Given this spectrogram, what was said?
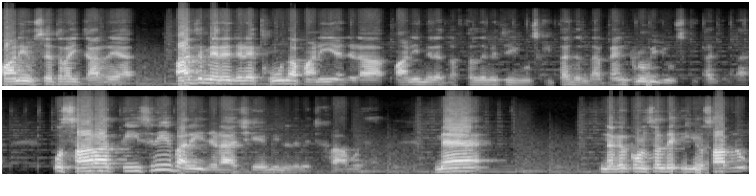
ਪਾਣੀ ਉਸੇ ਤਰ੍ਹਾਂ ਹੀ ਚੱਲ ਰਿਹਾ। ਅੱਜ ਮੇਰੇ ਜਿਹੜੇ ਖੂਹ ਦਾ ਪਾਣੀ ਹੈ ਜਿਹੜਾ ਪਾਣੀ ਮੇਰੇ ਦਫ਼ਤਰ ਦੇ ਵਿੱਚ ਯੂਜ਼ ਕੀਤਾ ਜਾਂਦਾ, ਬੈਂਕ ਨੂੰ ਵੀ ਯੂਜ਼ ਕੀਤਾ ਜਾਂਦਾ, ਉਹ ਸਾਰਾ ਤੀਸਰੀ ਵਾਰੀ ਜਿਹੜਾ 6 ਮਹੀਨੇ ਦੇ ਵਿੱਚ ਖਰਾਬ ਹੋਇਆ। ਮੈਂ ਨਗਰ ਕੌਂਸਲ ਦੇ ਈਓ ਸਾਹਿਬ ਨੂੰ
